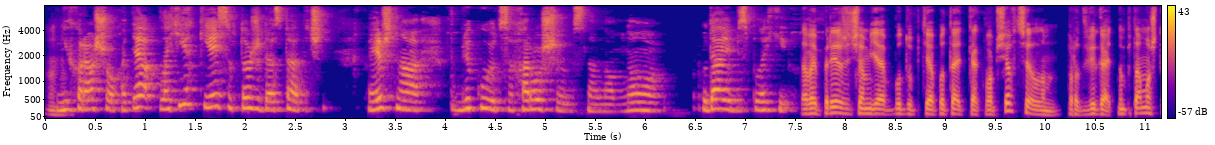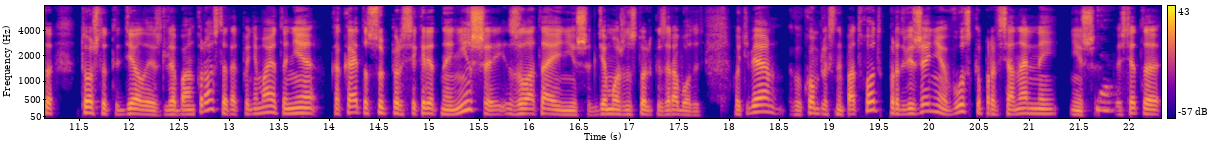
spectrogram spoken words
uh-huh. нехорошо. Хотя плохих кейсов тоже достаточно. Конечно, публикуются хорошие в основном, но куда и без плохих. Давай, прежде чем я буду тебя пытать, как вообще в целом продвигать, ну, потому что то, что ты делаешь для банкротства, я так понимаю, это не какая-то суперсекретная ниша, золотая ниша, где можно столько заработать. У тебя такой комплексный подход к продвижению в узкопрофессиональной нише. Да. То есть это,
